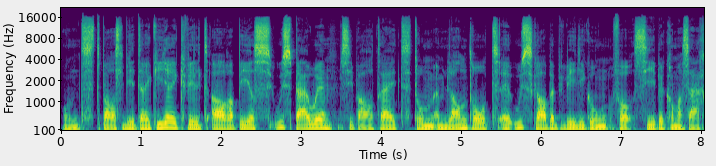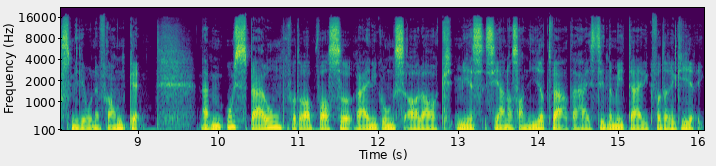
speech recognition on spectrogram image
Und die Baselbieter Regierung will die Ara Biers ausbauen. Sie beantragt darum im Landrat eine Ausgabenbewilligung von 7,6 Millionen Franken. Neben dem Ausbau von der Abwasserreinigungsanlage muss sie auch noch saniert werden, heisst in der Mitteilung von der Regierung.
